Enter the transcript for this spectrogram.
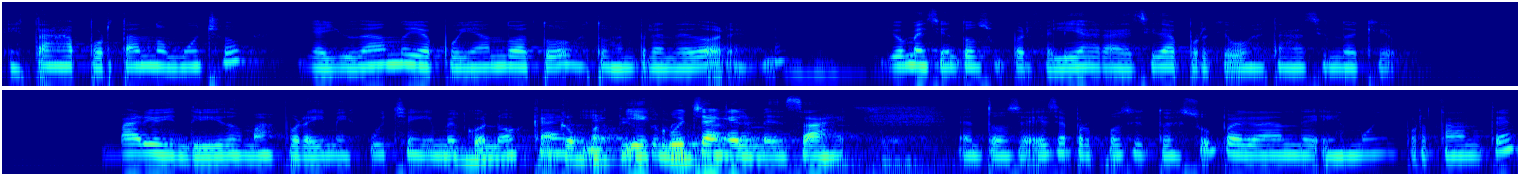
estás aportando mucho y ayudando y apoyando a todos estos emprendedores, ¿no? Yo me siento súper feliz, agradecida porque vos estás haciendo que varios individuos más por ahí me escuchen y me Ujú. conozcan Y y, escuchan el mensaje. mensaje. Entonces, ese propósito es súper grande, es muy importante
